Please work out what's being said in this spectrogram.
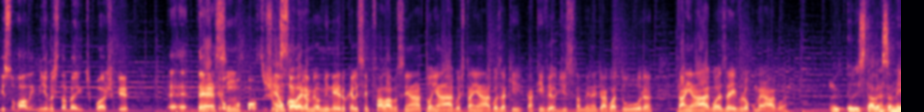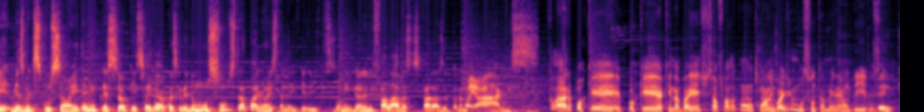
isso rola em Minas também. Tipo, acho que. É, é, deve é, sim. Tem um colega aí. meu mineiro que ele sempre falava assim: ah, tô em águas, tá em águas. Aqui, aqui veio disso também, né? De água dura, tá em águas, aí virou comer água. Eu, eu estava nessa me- mesma discussão aí, tenho a impressão que isso aí veio uma coisa que veio do Mussum dos Trapalhões também, que ele, se não me engano, ele falava essas paradas. Eu tô na Maiares. Claro, porque, porque aqui na Bahia a gente só fala com, com a linguagem de Mussum também, né? Um bife. assim.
